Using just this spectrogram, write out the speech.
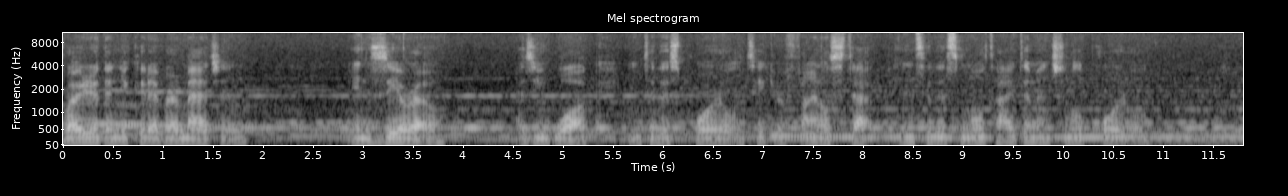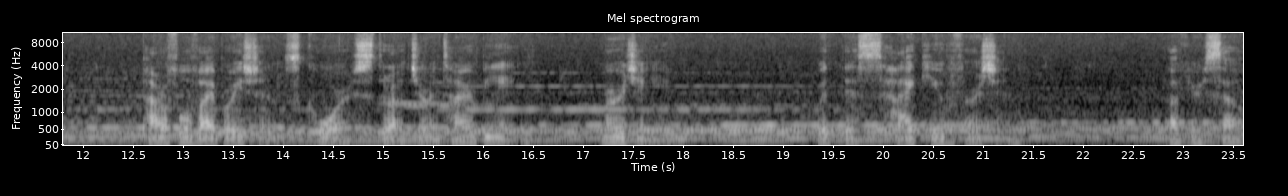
brighter than you could ever imagine. And zero, as you walk into this portal and take your final step into this multi-dimensional portal. Powerful vibrations course throughout your entire being, merging you with this Haikyuu version of yourself.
